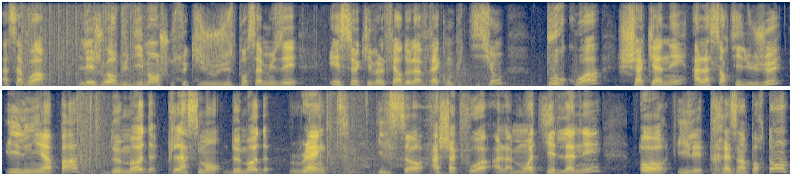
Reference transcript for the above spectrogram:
à savoir les joueurs du dimanche ou ceux qui jouent juste pour s'amuser et ceux qui veulent faire de la vraie compétition, pourquoi chaque année, à la sortie du jeu, il n'y a pas de mode classement, de mode ranked Il sort à chaque fois à la moitié de l'année. Or, il est très important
